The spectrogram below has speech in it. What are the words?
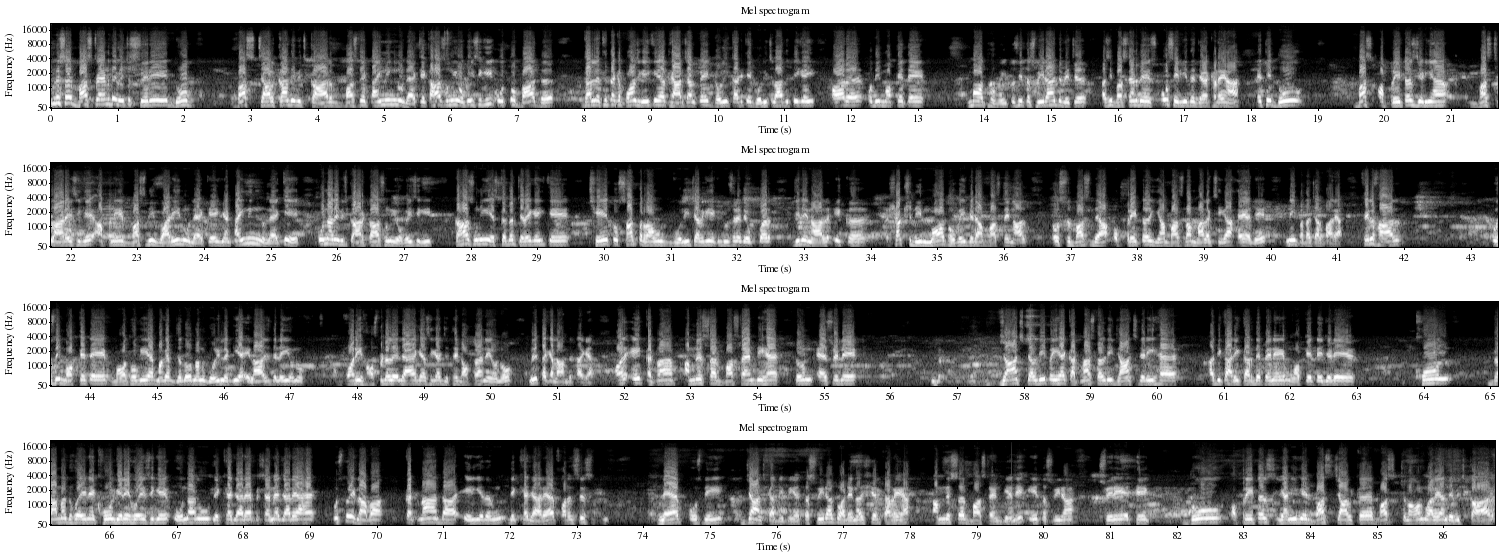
Amritsar bus stand ਦੇ ਵਿੱਚ ਸਵੇਰੇ ਦੋ ਬੱਸ ਚਾਲਕਾਂ ਦੇ ਵਿਚਕਾਰ ਬੱਸ ਦੇ ਟਾਈਮਿੰਗ ਨੂੰ ਲੈ ਕੇ ਕਹਾ ਸੁਣੀ ਹੋ ਗਈ ਸੀਗੀ। ਉਸ ਤੋਂ ਬਾਅਦ ਗੱਲ ਇੱਥੇ ਤੱਕ ਪਹੁੰਚ ਗਈ ਕਿ ਹਥਿਆਰ ਚੱਲ ਪਏ, ਗੋਲੀ ਕੱਢ ਕੇ ਗੋਲੀ ਚਲਾ ਦਿੱਤੀ ਗਈ ਔਰ ਉਹਦੀ ਮੌਕੇ ਤੇ ਮੌਤ ਹੋ ਗਈ। ਤੁਸੀਂ ਤਸਵੀਰਾਂ ਦੇ ਵਿੱਚ ਅਸੀਂ ਬੱਸ ਸਟੈਂਡ ਦੇ ਉਸ ਏਰੀਆ ਤੇ ਜਗ੍ਹਾ ਖੜੇ ਹਾਂ, ਇੱਥੇ ਦੋ ਬੱਸ ਆਪਰੇਟਰਸ ਜਿਹੜੀਆਂ ਬੱਸ ਚਲਾ ਰਹੇ ਸੀਗੇ, ਆਪਣੇ ਬੱਸ ਦੀ ਵਾਰੀ ਨੂੰ ਲੈ ਕੇ ਜਾਂ ਟਾਈਮਿੰਗ ਨੂੰ ਲੈ ਕੇ ਉਹਨਾਂ ਦੇ ਵਿਚਕਾਰ ਕਾਹ ਸੁਣੀ ਹੋ ਗਈ ਸੀਗੀ। ਕਹਾ ਸੁਣੀ ਇਸ ਕਦਰ ਚਲੇ ਗਈ ਕਿ 6 ਤੋਂ 7 ਰਾਉਂਡ ਗੋਲੀ ਚੱਲ ਗਈ ਇੱਕ ਦੂਸਰੇ ਦੇ ਉੱਪਰ, ਜਿਹਦੇ ਨਾਲ ਇੱਕ ਸ਼ਖਸ ਦੀ ਮੌਤ ਹੋ ਗਈ, ਜਿਹੜਾ ਬੱਸ ਦੇ ਨਾਲ ਉਸ ਬੱਸ ਦਾ ਆਪਰੇਟਰ ਜਾਂ ਬੱਸ ਦਾ ਮਾਲਕ ਸੀਗਾ, ਹੈ ਅਜੇ ਨਹੀਂ ਪਤਾ ਚੱਲ ਪਾ ਰਿਹਾ। ਫਿਲਹਾਲ ਉਸ ਦੀ ਮੌਕੇ ਤੇ ਮੌਤ ਹੋ ਗਈ ਹੈ, ਮਗਰ ਜਦੋਂ ਉਹਨਾਂ ਨੂੰ ਗੋਲੀ ਲੱਗੀ ਹੈ, ਇਲਾਜ ਦੇ ਲਈ ਉਹਨੂੰ ਫੌਰੀ ਹਸਪੀਟਲ ਲੈ ਜਾਇਆ ਗਿਆ ਸੀਗਾ, ਜਿੱਥੇ ਡਾਕਟਰਾਂ ਨੇ ਉਹਨੂੰ ਮ੍ਰਿਤਕ ਐਲਾਨ ਦਿੱਤਾ ਗਿਆ। ਔਰ ਇਹ ਘਟਨਾ ਅੰਮ੍ਰਿਤਸਰ ਬੱਸ ਸਟੈਂਡ ਦੀ ਹੈ। ਤੇ ਇਸ ਵੇਲੇ ਜਾਂਚ ਚੱਲਦੀ ਪਈ ਹੈ, ਘਟਨਾ ਸਥਲ ਦੀ ਜਾਂਚ ਜਿਹੜੀ ਹੈ, ਅਧਿਕਾਰੀ ਕਰਦੇ ਪਏ ਨੇ। ਮੌਕੇ ਤੇ ਜਿਹੜੇ ਖੋਲ ਬਰਾਮਦ ਹੋਏ ਨੇ, ਖੋਲ ਗਿਰੇ ਹੋਏ ਸੀਗੇ, ਉਹਨਾਂ ਨੂੰ ਦੇਖਿਆ ਜਾ ਰਿਹਾ, ਪਛਾਣਿਆ ਜਾ ਰਿਹਾ ਹੈ। ਉਸ ਤੋਂ ਇਲਾਵਾ ਘਟਨਾ ਦਾ ਏਰੀਆ ਨੂੰ ਦੇਖਿਆ ਜਾ ਰਿਹਾ ਹੈ। ਫੋਰੈਂਸਿਸ ਲੈਬ ਉਸ ਦੀ ਜਾਂਚ ਕਰਦੀ ਪਈ ਹੈ। ਤਸਵੀਰਾਂ ਤੁਹਾਡੇ ਨਾਲ ਸ਼ੇਅਰ ਕਰ ਰਹੇ ਹਾਂ। ਅੰਮ੍ਰਿਤਸਰ ਬੱਸ ਸਟੈਂਡ ਦੀਆਂ ਨੇ। ਇਹ ਤਸਵੀਰਾਂ ਸਵੇਰੇ ਇੱਥੇ ਦੋ ਆਪਰੇਟਰਸ ਯਾਨੀ ਕਿ ਬੱਸ ਚਾਲਕ, ਬੱਸ ਚਲਾਉਣ ਵਾਲਿਆਂ ਦੇ ਵਿਚਕਾਰ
